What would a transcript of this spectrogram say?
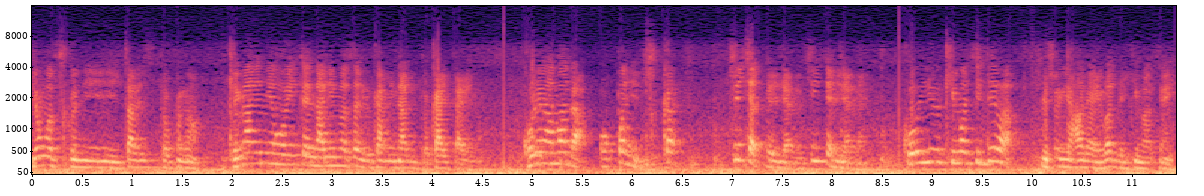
世もつくにいたりしとくの汚いにおいてなりませる雷と書いてありますこれはまだおっぱにつっかついちゃってるじゃないついてるじゃない。こういう気持ちでは急ぎ払いはできませんよ。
